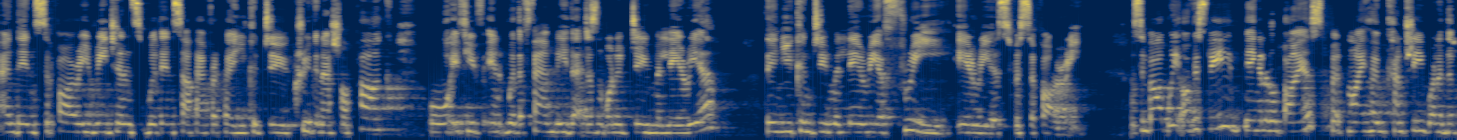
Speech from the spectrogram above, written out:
And then safari regions within South Africa, you could do Kruger National Park, or if you've in with a family that doesn't want to do malaria, then you can do malaria free areas for safari. Zimbabwe, obviously, being a little biased, but my home country, one of the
